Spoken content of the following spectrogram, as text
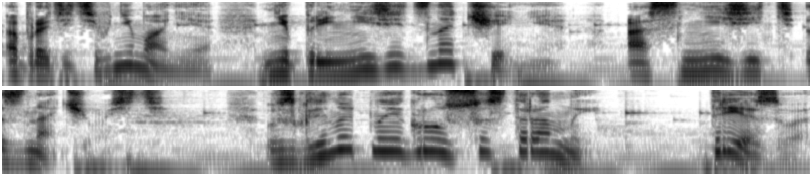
Обратите внимание, не принизить значение, а снизить значимость. Взглянуть на игру со стороны, трезво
